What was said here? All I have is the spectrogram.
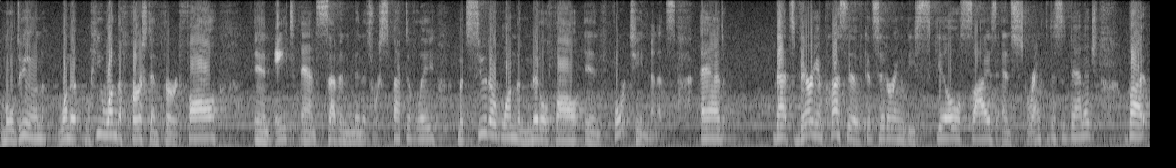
Muldoon won, he won the first and third fall in 8 and 7 minutes respectively. Matsuda won the middle fall in 14 minutes. And that's very impressive considering the skill, size, and strength disadvantage. But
